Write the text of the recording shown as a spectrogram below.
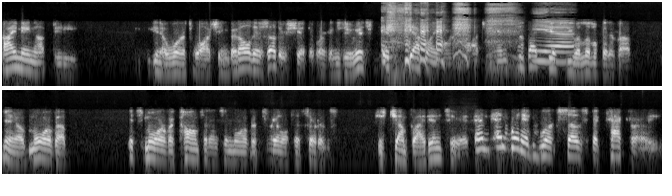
I may not be, you know, worth watching, but all this other shit that we're going to do, it's it's definitely worth watching. And so that Yeah. gives you a little bit of a, you know, more of a, it's more of a confidence and more of a thrill to sort of just jump right into it. And and when it works so spectacularly,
